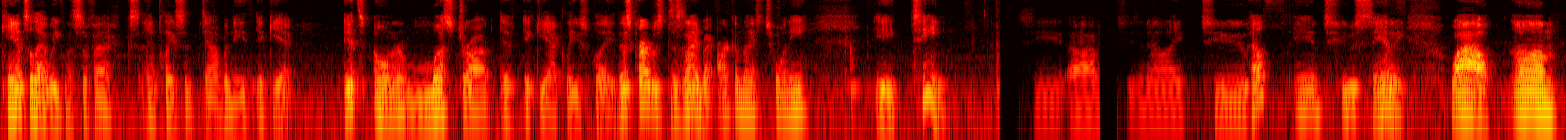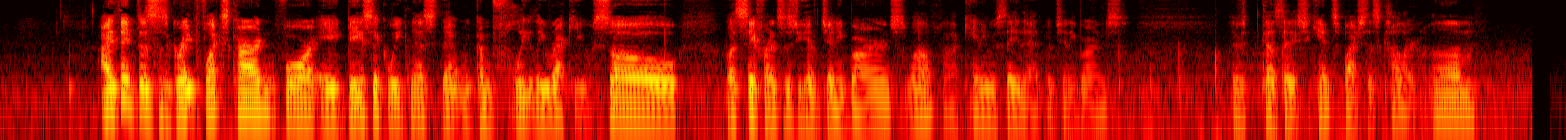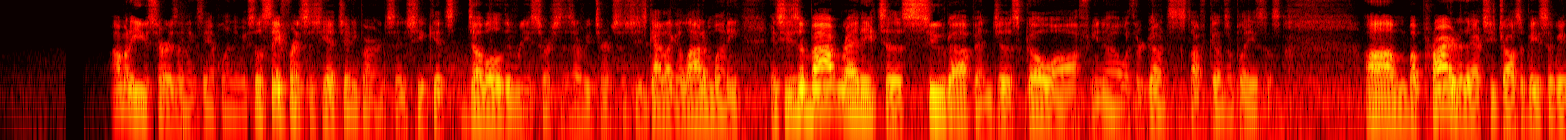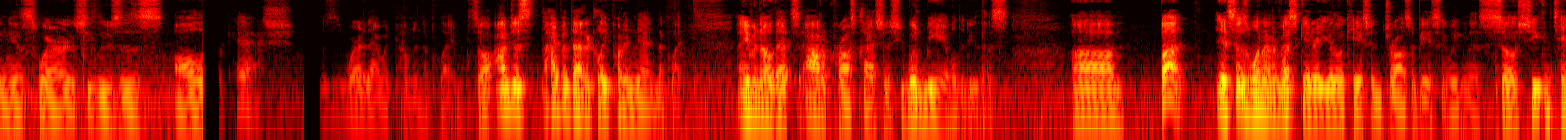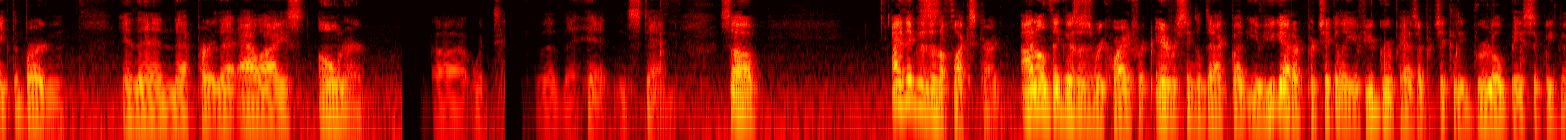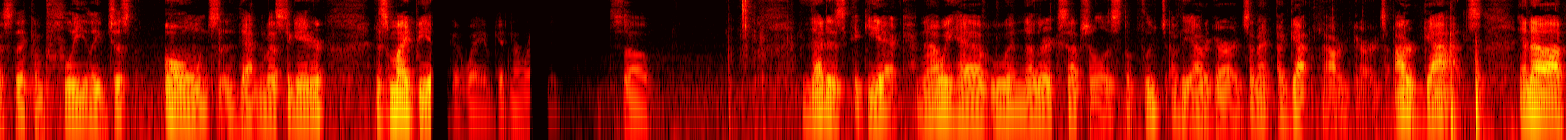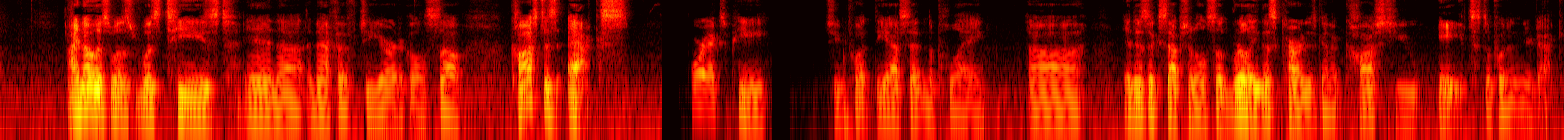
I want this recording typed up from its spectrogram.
cancel that weakness effects, and place it down beneath Ikiaq. Its owner must draw it if Ikiaq leaves play. This card was designed by Arkham Nights 2018. She uh, she's an ally to health and to sanity. Wow. Um, I think this is a great flex card for a basic weakness that would completely wreck you. So, let's say for instance you have Jenny Barnes. Well, I can't even say that with Jenny Barnes because she can't splash this color. Um, I'm going to use her as an example anyway. So, say for instance, she had Jenny Barnes and she gets double the resources every turn. So, she's got like a lot of money and she's about ready to suit up and just go off, you know, with her guns and stuff, guns and blazes. Um, but prior to that, she draws a basic weakness where she loses all of her cash. This is where that would come into play. So, I'm just hypothetically putting that into play, even though that's out of cross class and she wouldn't be able to do this. Um, but it says when an investigator at your location draws a basic weakness, so she can take the burden, and then that per, that ally's owner uh, would take the, the hit instead. So I think this is a flex card. I don't think this is required for every single deck, but if you got a particularly, if your group has a particularly brutal basic weakness that completely just owns that investigator, this might be a good way of getting around it. So that is Ikiaq. Now we have ooh another exceptional is the Flute of the Outer Guards, and I, I got Outer Guards, Outer Gods, and uh, I know this was was teased in uh, an FFG article. So cost is X, four XP to put the asset into play. Uh, it is exceptional, so really this card is going to cost you eight to put in your deck.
